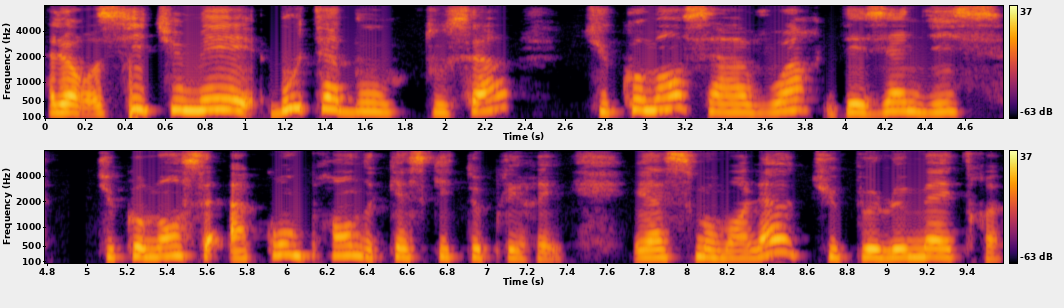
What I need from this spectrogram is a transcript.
Alors, si tu mets bout à bout tout ça, tu commences à avoir des indices. Tu commences à comprendre qu'est-ce qui te plairait. Et à ce moment-là, tu peux le mettre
